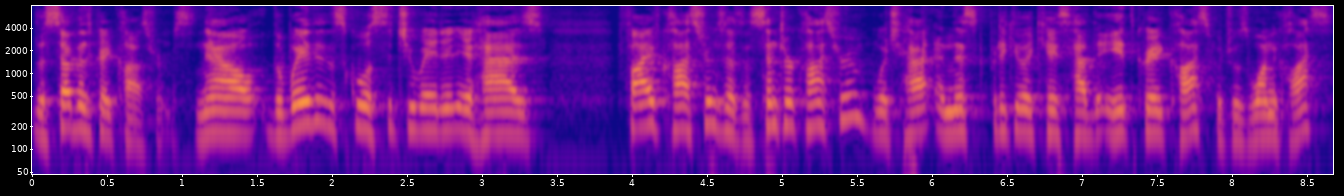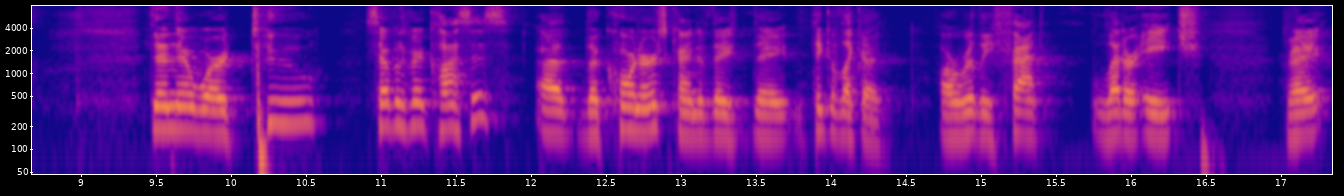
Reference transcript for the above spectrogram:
the seventh grade classrooms. Now, the way that the school is situated, it has five classrooms as a center classroom, which had, in this particular case had the eighth grade class, which was one class. Then there were two seventh grade classes. Uh, the corners, kind of, they, they think of like a, a really fat letter H, right?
